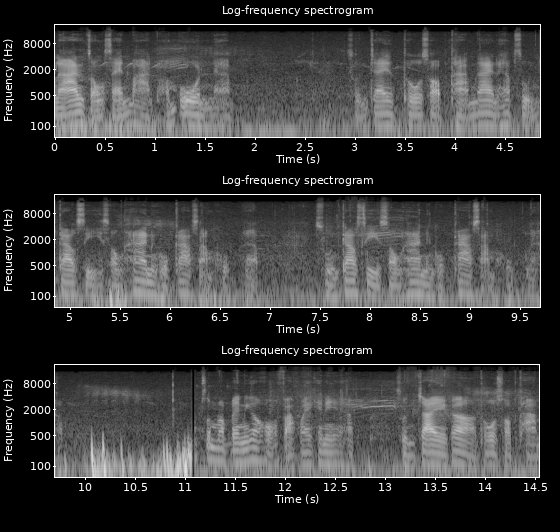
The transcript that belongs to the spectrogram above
1ล้าน2แสนบาท พร้อมโอนนะครับ สนใจโทรสอบถามได้นะครับ 0942516936 นะครับ 0942516936 นะครับสำหรับแบรนด์นี้ก็ขอฝากไว้แค่นี้นะครับ สนใจก็โทรสอบถาม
